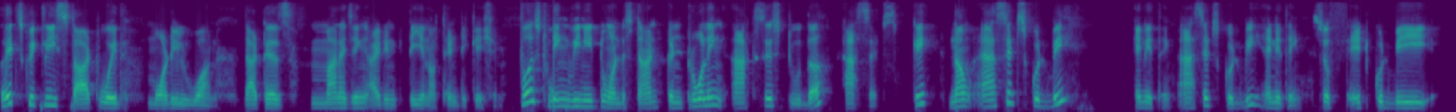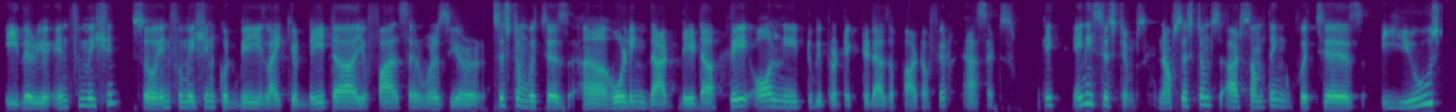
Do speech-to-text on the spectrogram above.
Let's quickly start with module one that is managing identity and authentication. First thing we need to understand controlling access to the assets. Okay, now assets could be anything. Assets could be anything. So it could be either your information. So information could be like your data your file servers your system which is uh, holding that data. They all need to be protected as a part of your assets okay? Any systems. Now systems are something which is used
